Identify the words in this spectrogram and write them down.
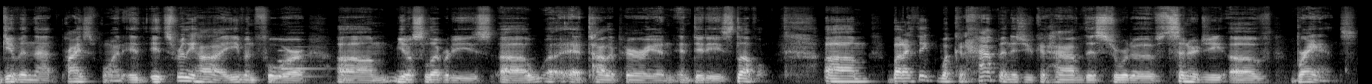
given that price point. It, it's really high, even for um, you know celebrities uh, at Tyler Perry and, and Diddy's level. Um, but I think what could happen is you could have this sort of synergy of brands,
